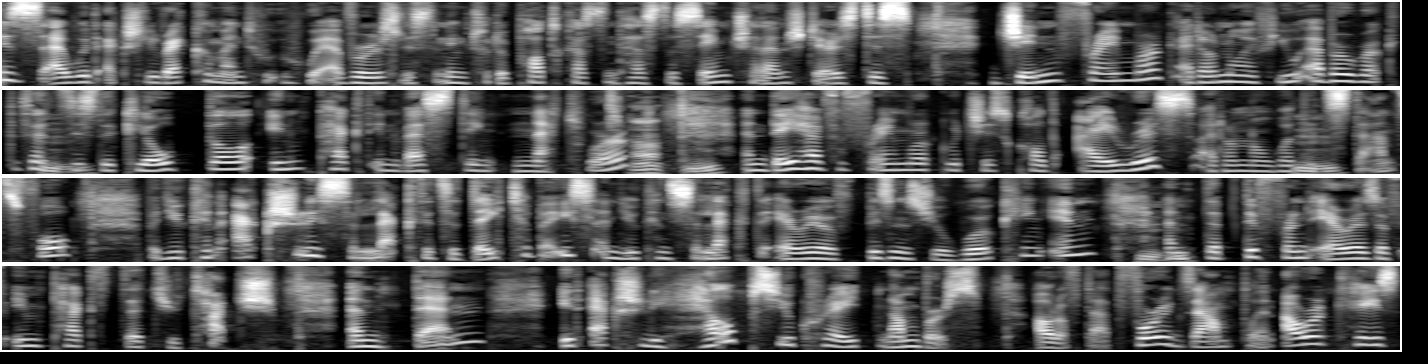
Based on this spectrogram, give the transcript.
is I would actually recommend wh- whoever is listening to the podcast and has the same challenge. There is this GIN framework. I don't know if you ever worked with it. This is the Global Impact Investing Network, Ah, mhm. and they have a framework which is called IRIS. I don't know what it stands for, but you can actually select. It's a database, and you can select the area of business you're working in and mm-hmm. the different areas of impact that you touch, and then it actually helps you create numbers out of that. For example, in our case,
